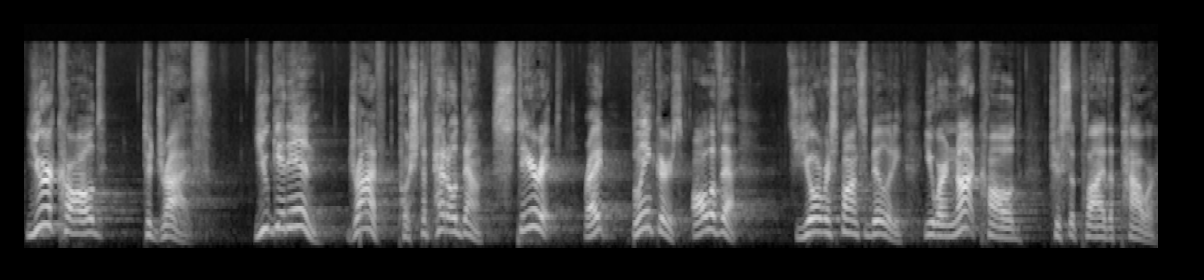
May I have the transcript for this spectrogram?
You're called to drive. You get in, drive, push the pedal down, steer it, right? Blinkers, all of that. It's your responsibility. You are not called to supply the power.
